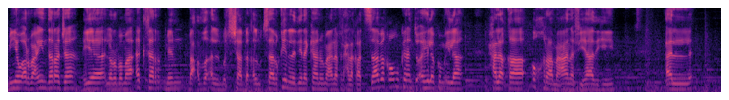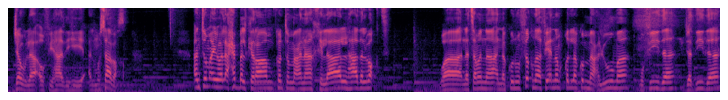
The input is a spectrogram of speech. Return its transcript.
140 درجة هي لربما أكثر من بعض المتسابق المتسابقين الذين كانوا معنا في الحلقات السابقة وممكن أن تؤهلكم إلى حلقة أخرى معنا في هذه الجولة أو في هذه المسابقة. أنتم أيها الأحبة الكرام كنتم معنا خلال هذا الوقت ونتمنى أن نكون وفقنا في أن ننقل لكم معلومة مفيدة جديدة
